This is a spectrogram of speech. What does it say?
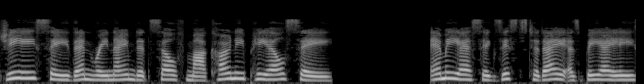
GEC then renamed itself Marconi plc. MES exists today as BAE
